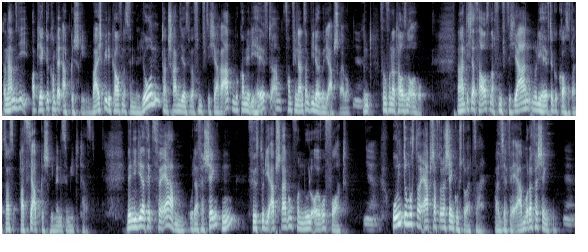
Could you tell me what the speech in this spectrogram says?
dann haben die die Objekte komplett abgeschrieben. Beispiel, die kaufen das für eine Million, dann schreiben die das über 50 Jahre ab und bekommen ja die Hälfte vom Finanzamt wieder über die Abschreibung. Ja. Sind 500.000 Euro. Dann hat dich das Haus nach 50 Jahren nur die Hälfte gekostet. Das heißt, hast es ja abgeschrieben, wenn du es vermietet hast. Wenn die dir das jetzt vererben oder verschenken, führst du die Abschreibung von 0 Euro fort. Ja. Und du musst noch Erbschaft oder Schenkungssteuer zahlen, weil sie ja vererben oder verschenken. Ja.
